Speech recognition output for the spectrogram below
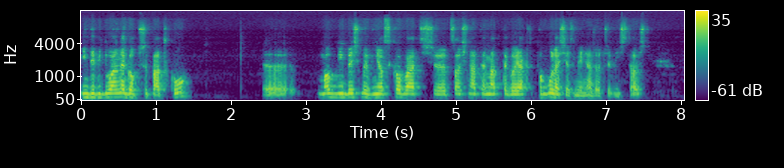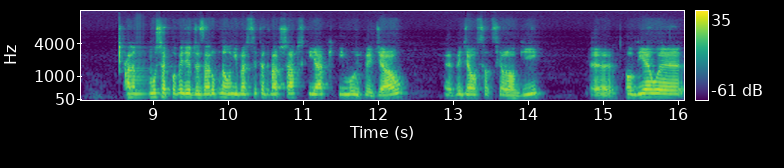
indywidualnego przypadku moglibyśmy wnioskować coś na temat tego, jak w ogóle się zmienia rzeczywistość. Ale muszę powiedzieć, że zarówno Uniwersytet Warszawski, jak i mój wydział, Wydział Socjologii, E, podjęły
